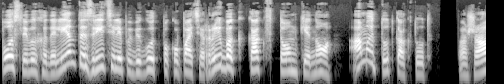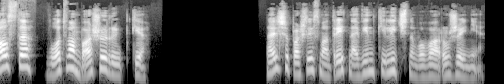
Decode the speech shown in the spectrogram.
После выхода ленты зрители побегут покупать рыбок, как в том кино, а мы тут как тут. Пожалуйста, вот вам ваши рыбки. Дальше пошли смотреть новинки личного вооружения.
